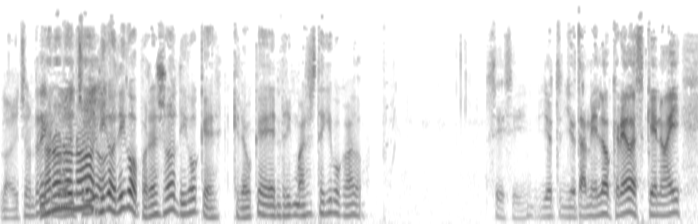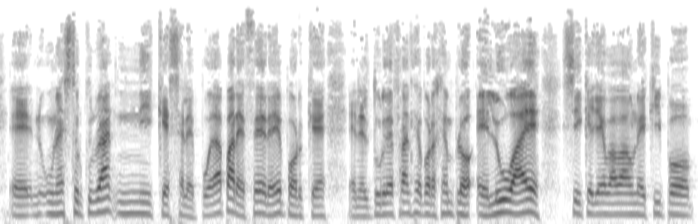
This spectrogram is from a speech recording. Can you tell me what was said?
Lo ha dicho Enrique. No, no, no, no, yo. digo, digo, por eso digo que creo que Enric más está equivocado. Sí, sí, yo, yo también lo creo. Es que no hay eh, una estructura ni que se le pueda parecer, ¿eh? porque en el Tour de Francia, por ejemplo, el UAE sí que llevaba un equipo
